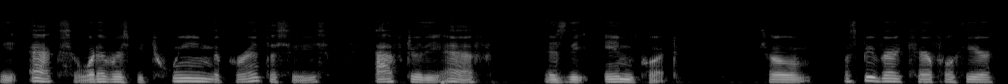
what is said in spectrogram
The x, or whatever is between the parentheses after the f, is the input. So let's be very careful here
